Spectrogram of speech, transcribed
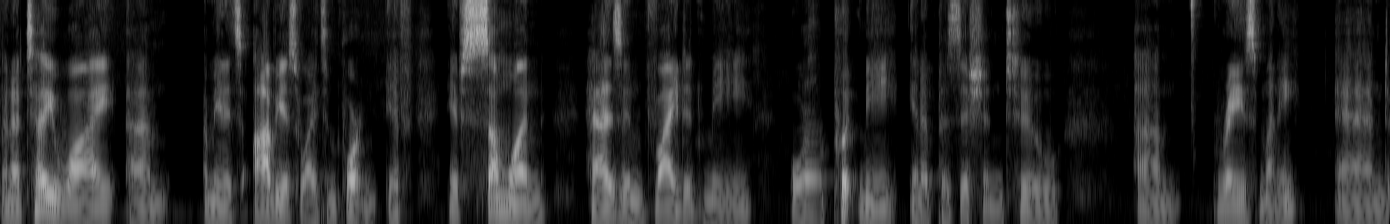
And I'll tell you why. Um, I mean, it's obvious why it's important. If if someone has invited me or put me in a position to um, raise money. And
